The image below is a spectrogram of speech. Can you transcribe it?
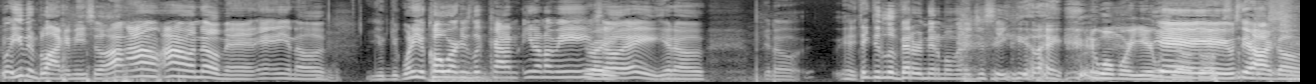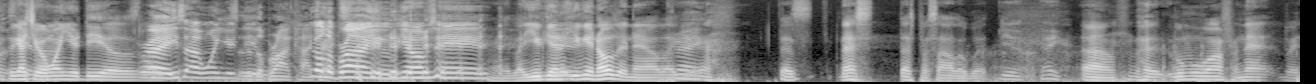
well, you've been blocking me, so I, I don't, I don't know, man. And, you know, you, you- one of your coworkers looking kind of, you know what I mean. Right. So hey, you know, you know, hey, take this little veteran minimum and then just see, like, We do one more year. yeah, We'll see how it yeah, goes. we'll see how it goes. we got you know? a one year deals. Right, Like, you saw a one year So the deal. LeBron You contract. go LeBron, you, you know what I'm saying? right, like you get you getting older now. Like Right. you know, that's that's that's Pasalo, but Yeah, hey. um, but we'll move on from that. But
